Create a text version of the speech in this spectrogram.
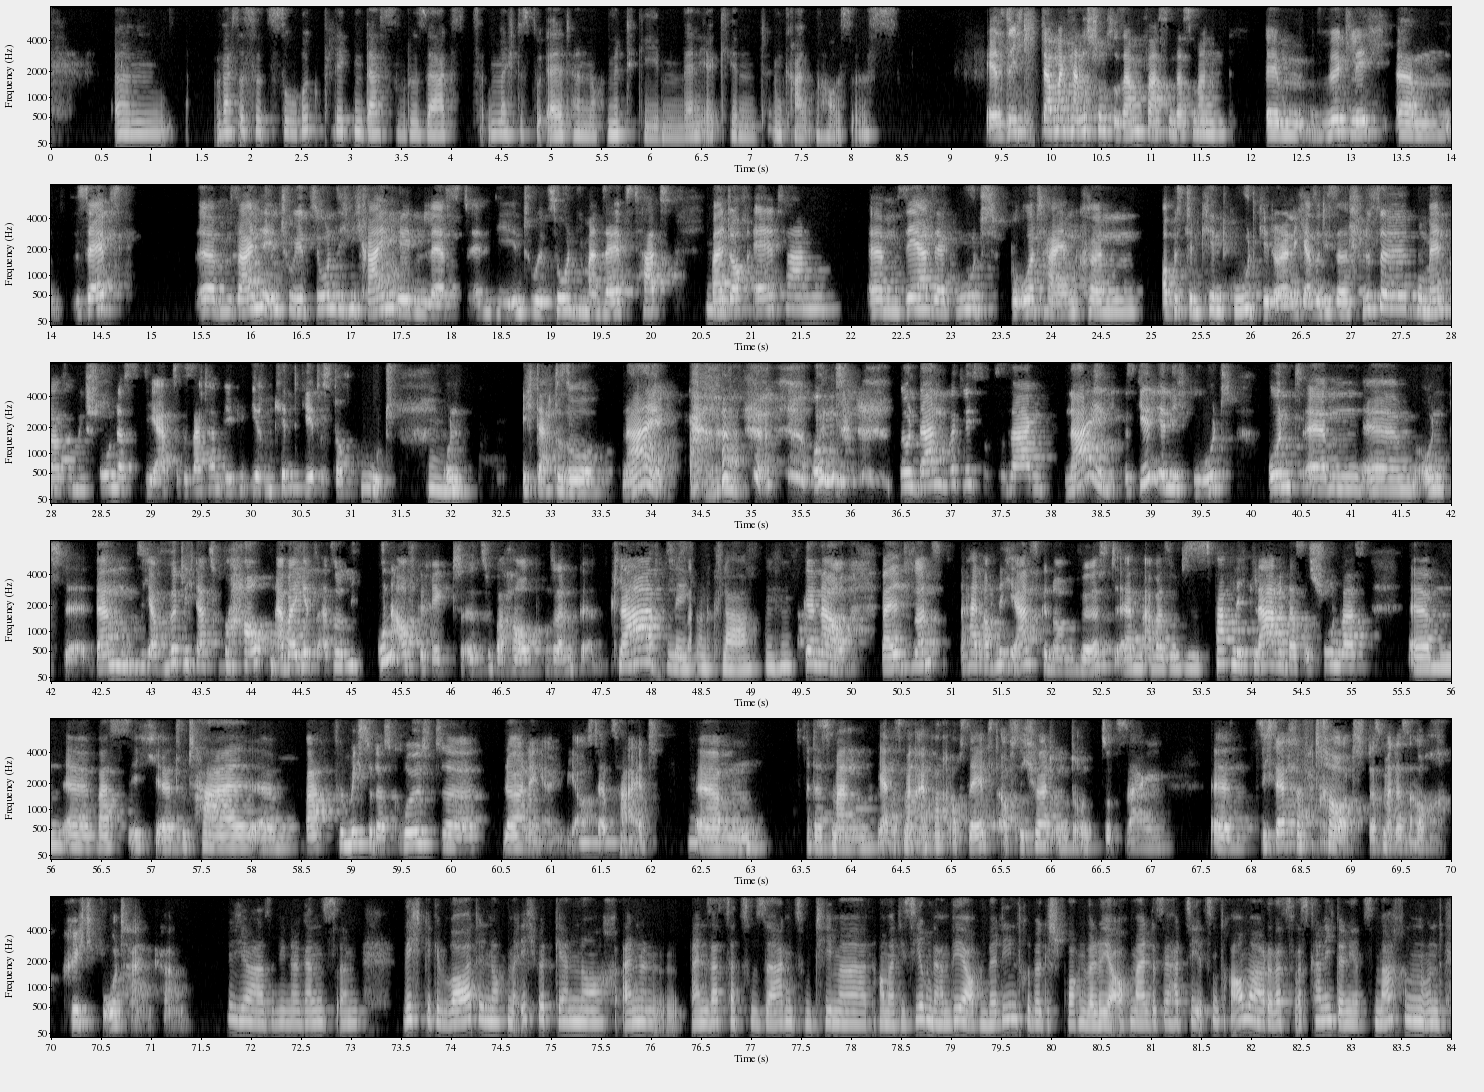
ähm, was ist jetzt so rückblickend das, wo du sagst, möchtest du Eltern noch mitgeben, wenn ihr Kind im Krankenhaus ist? Also ich glaube, man kann es schon zusammenfassen, dass man ähm, wirklich ähm, selbst ähm, seine Intuition sich nicht reinreden lässt in die Intuition, die man selbst hat, mhm. weil doch Eltern ähm, sehr, sehr gut beurteilen können, ob es dem Kind gut geht oder nicht. Also dieser Schlüsselmoment war für mich schon, dass die Ärzte gesagt haben, ihrem Kind geht es doch gut. Mhm. Und ich dachte so, nein. Ja. und, und dann wirklich sozusagen, nein, es geht ihr nicht gut und, ähm, ähm, und dann sich auch wirklich dazu behaupten, aber jetzt also nicht unaufgeregt äh, zu behaupten, sondern äh, klar. Sachlich und klar. Mhm. Genau, weil du sonst halt auch nicht ernst genommen wirst. Ähm, aber so dieses fachlich Klare, das ist schon was, ähm, äh, was ich äh, total, ähm, war für mich so das größte Learning irgendwie aus der Zeit. Ähm, dass man, ja, dass man einfach auch selbst auf sich hört und, und sozusagen äh, sich selbst vertraut, dass man das auch richtig beurteilen kann. Ja, Selina, ganz ähm, wichtige Worte nochmal. Ich würde gerne noch einen, einen Satz dazu sagen zum Thema Traumatisierung. Da haben wir ja auch in Berlin drüber gesprochen, weil du ja auch meintest, er hat sie jetzt ein Trauma oder was, was kann ich denn jetzt machen? Und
